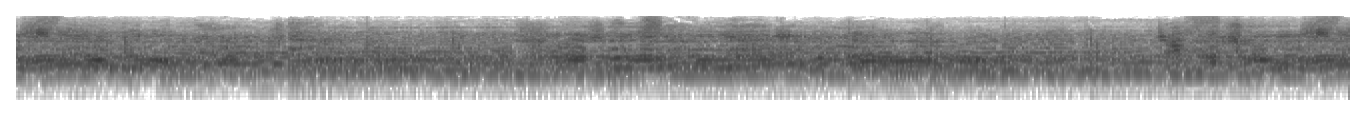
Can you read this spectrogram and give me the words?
Thank you.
